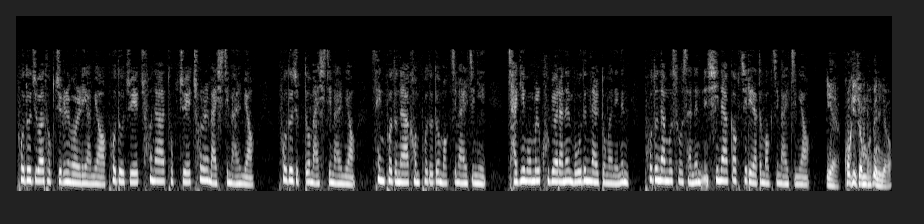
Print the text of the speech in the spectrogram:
포도주와 독주를 멀리하며 포도주의 초나 독주의 초를 마시지 말며 포도즙도 마시지 말며 생포도나 건포도도 먹지 말지니 자기 몸을 구별하는 모든 날 동안에는 포도나무 소사는 씨나 껍질이라도 먹지 말지며 예, 거기 좀 보면은요.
